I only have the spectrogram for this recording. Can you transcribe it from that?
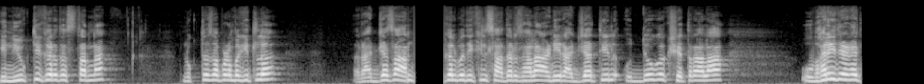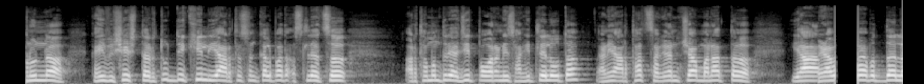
ही नियुक्ती करत असताना नुकतंच आपण बघितलं राज्याचा अर्थसंकल्प देखील सादर झाला आणि राज्यातील उद्योग क्षेत्राला उभारी देण्याची म्हणून काही विशेष तरतूद देखील या अर्थसंकल्पात असल्याचं अर्थमंत्री अजित पवारांनी सांगितलेलं होतं. आणि अर्थात सगळ्यांच्या मनात या मेळाव्याबद्दल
